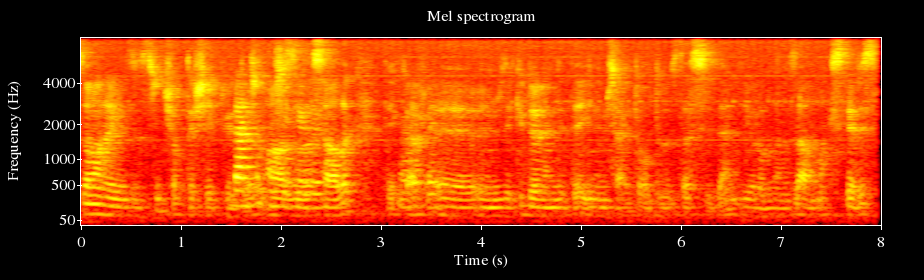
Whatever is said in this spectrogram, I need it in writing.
Zaman ayırdığınız için çok teşekkür Ben ediyorum. çok teşekkür Ağzınıza ederim. sağlık. Tekrar Evet. e, önümüzdeki dönemde de yine müsait olduğunuzda sizden yorumlarınızı almak isteriz.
